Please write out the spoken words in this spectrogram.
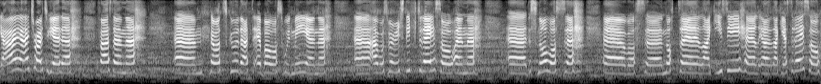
yeah, I, I try to get uh, fast, and uh, um, that was good that Ebba was with me, and uh, I was very stiff today. So and the snow was. Uh, was uh, not uh, like easy like yesterday. So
